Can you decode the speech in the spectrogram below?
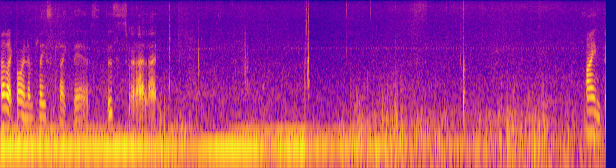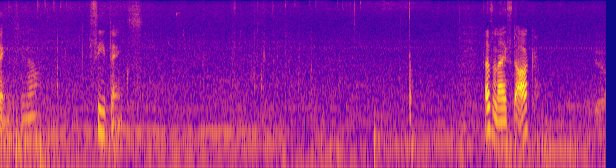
I like going in places like this. This is what I like. find things, you know? See things. That's a nice dock. Yeah.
